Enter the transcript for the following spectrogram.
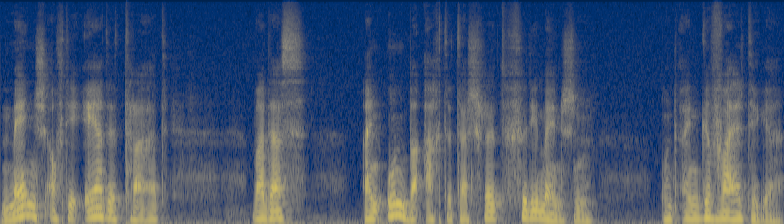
Mensch auf die Erde trat, war das ein unbeachteter Schritt für die Menschen und ein gewaltiger,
